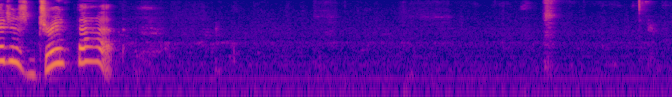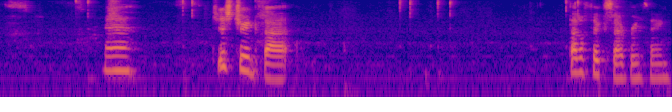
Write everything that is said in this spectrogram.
I just drank that. Eh, just drink that. That'll fix everything.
